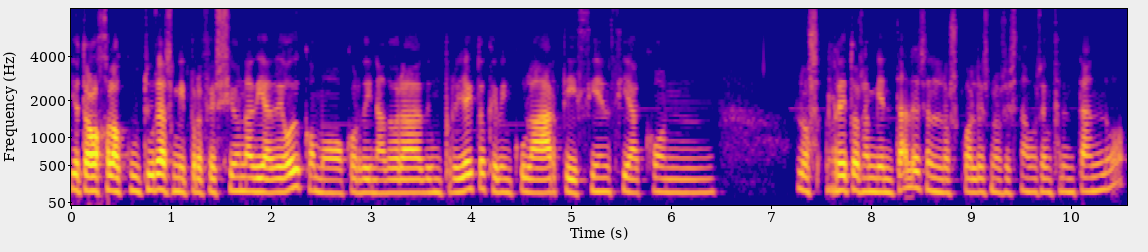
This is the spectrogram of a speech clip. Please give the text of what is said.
Yo trabajo la cultura, es mi profesión a día de hoy como coordinadora de un proyecto que vincula arte y ciencia con los retos ambientales en los cuales nos estamos enfrentando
